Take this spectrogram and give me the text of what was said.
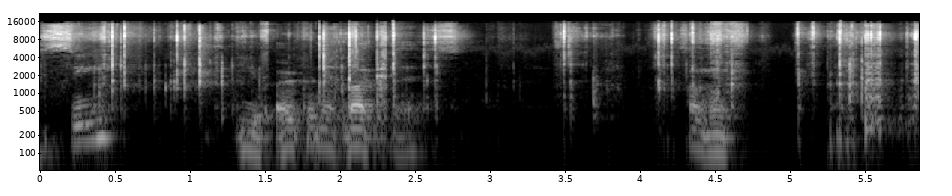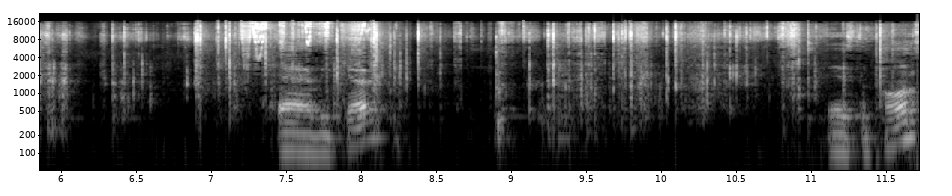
see? You open it like this. There we go. Here's the pod.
